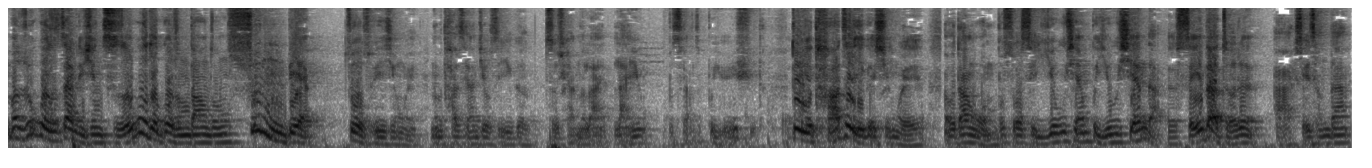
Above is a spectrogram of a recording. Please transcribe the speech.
那么，如果是在履行职务的过程当中，顺便做出一些行为，那么他实际上就是一个职权的滥滥用，不是这样子不允许的。对于他这一个行为，哦，当然我们不说谁优先不优先的，谁的责任啊谁承担，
